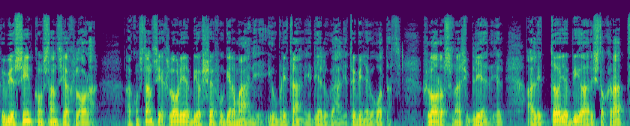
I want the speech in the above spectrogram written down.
koji je bio sin Konstancija Hlora. A Konstancije Hlor je bio šef u Germaniji i u Britaniji, dijelu Galije. To je bio njegov otac. Hloros znači blijed. Jel? Ali to je bio aristokrat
